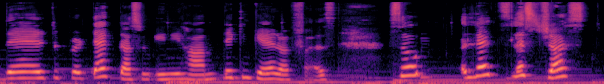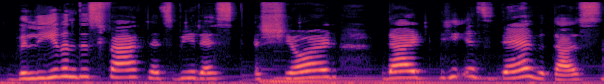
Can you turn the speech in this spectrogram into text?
there to protect us from any harm, taking care of us. So, let's let's just believe in this fact, let's be rest assured that He is there with us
